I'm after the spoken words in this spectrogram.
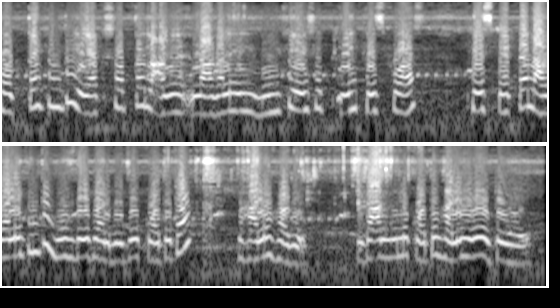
সপ্তাহে কিন্তু এক সপ্তাহ লাগা- লাগালে এই মুখে এইসব, এই ফেস ওয়াশ ফেস প্যাকটা লাগালে কিন্তু বুঝতেই পারবে যে কতটা ভালো হবে। দাগগুলো কত ভালোভাবে উঠে যাবে।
